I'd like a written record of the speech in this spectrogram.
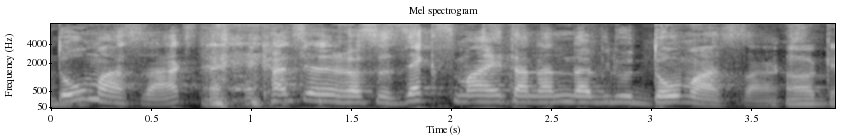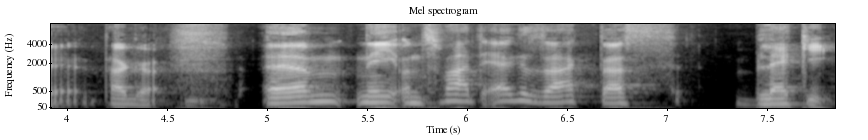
Domas sagst, dann kannst du, dann hörst du sechsmal hintereinander, wie du Domas sagst. Okay, danke. Ähm, nee, und zwar hat er gesagt, dass Blackie,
